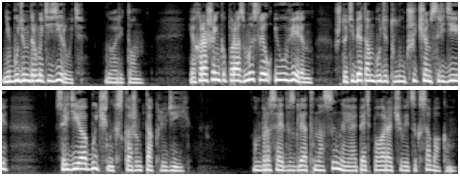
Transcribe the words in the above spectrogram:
«Не будем драматизировать», — говорит он. «Я хорошенько поразмыслил и уверен, что тебе там будет лучше, чем среди Среди обычных, скажем так, людей. Он бросает взгляд на сына и опять поворачивается к собакам.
